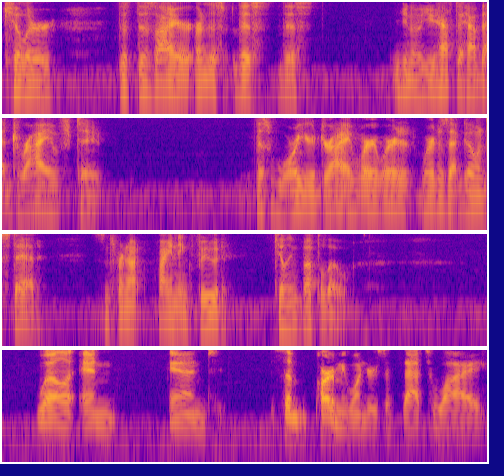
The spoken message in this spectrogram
killer this desire or this this this you know you have to have that drive to this warrior drive where where where does that go instead since we're not finding food killing buffalo Well, and and some part of me wonders if that's why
